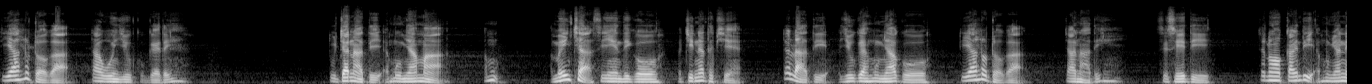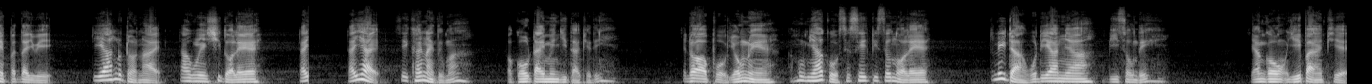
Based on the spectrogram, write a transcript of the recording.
တရားလွှတ်တော်ကတာဝန်ယူကိုခဲ့သည်သူကြားနာသည့်အမှုများမှ အမှုအမိန့်ချစီရင်သည်ကိုမကျေနပ်သဖြင့်တက်လာသည့်အယူခံမှုများကိုတရားလွှတ်တော်ကကြားနာသည်စစ်ဆေးသည်ကျွန်တော်ကိုင်းသည့်အမှုများနှင့်ပတ်သက်၍တရားလွှတ်တော်၌တာဝန်ရှိတော်လဲတိုက်တိုက်ရိုက်စိတ်ခိုင်းနိုင်သူမှာပကောတိုင်းမင်းကြီးတာဖြစ်သည်ကျွန်တော်အဖို့ရုံးတွင်အမှုများကိုစစ်ဆေးပြီးဆုံးတော်လဲတဏိတာဝတ္တရားများပြီးဆုံးသည်ရန်ကုန်အရေးပိုင်အဖြစ်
